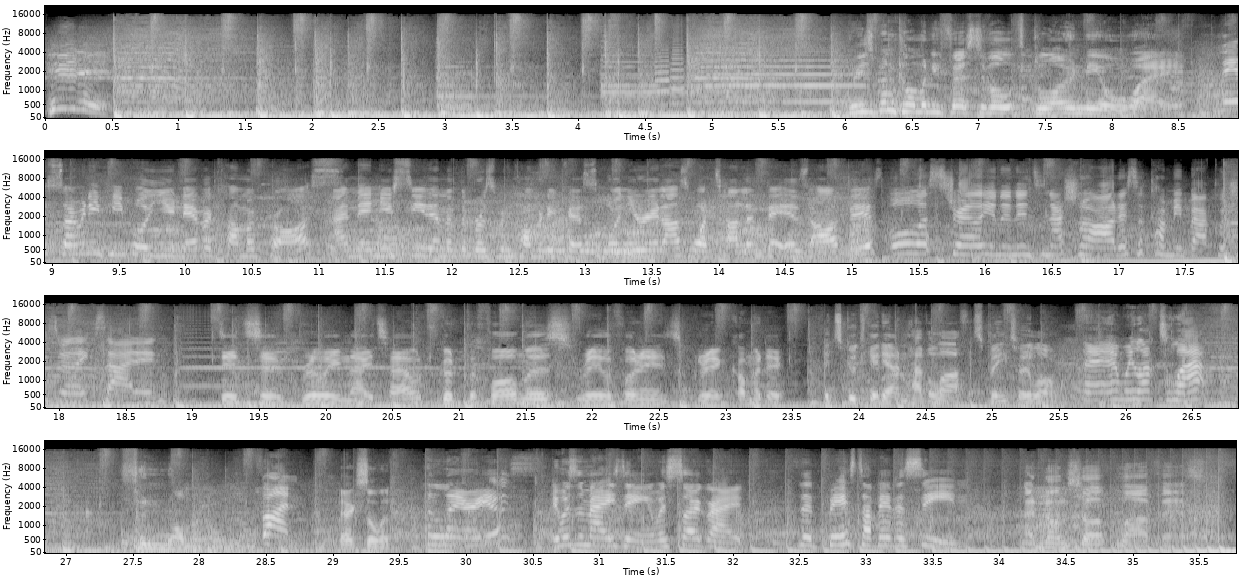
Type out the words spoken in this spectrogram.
Hit it! Brisbane Comedy Festival has blown me away. There's so many people you never come across, and then you see them at the Brisbane Comedy Festival and you realise what talent there is out there. All Australian and international artists are coming back, which is really exciting. It's a brilliant night out, good performers, really funny, it's great comedy. It's good to get out and have a laugh. It's been too long. And we like to laugh. Phenomenal. Fun. Excellent. Hilarious. It was amazing. It was so great. The best I've ever seen. A non stop laugh fest.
